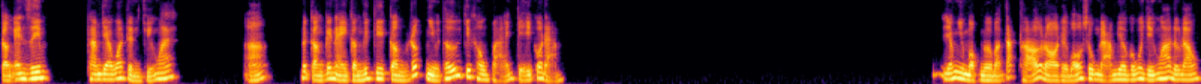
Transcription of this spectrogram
Cần enzyme tham gia quá trình chuyển hóa. À, nó cần cái này cần cái kia cần rất nhiều thứ chứ không phải chỉ có đạm. Giống như một người mà tắt thở rồi thì bổ sung đạm vô cũng có chuyển hóa được đâu.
